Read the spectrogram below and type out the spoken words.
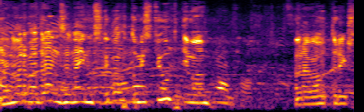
ja Narva Trans on läinud seda kohtumist juhtima. päeva autoriks.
